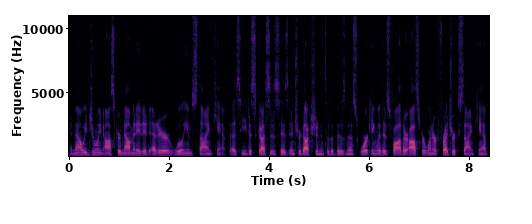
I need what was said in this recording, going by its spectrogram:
And now we join Oscar nominated editor William Steinkamp as he discusses his introduction into the business working with his father, Oscar winner Fredric Steinkamp,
